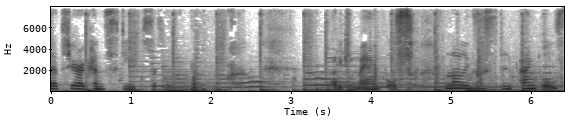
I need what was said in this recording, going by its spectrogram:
steps here are kind of steep, so it's like, I keep my ankles, non-existent ankles.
